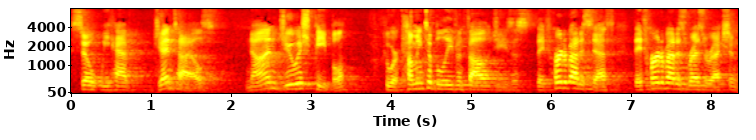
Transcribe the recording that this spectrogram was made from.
So we have Gentiles, non Jewish people, who are coming to believe and follow Jesus. They've heard about his death, they've heard about his resurrection,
